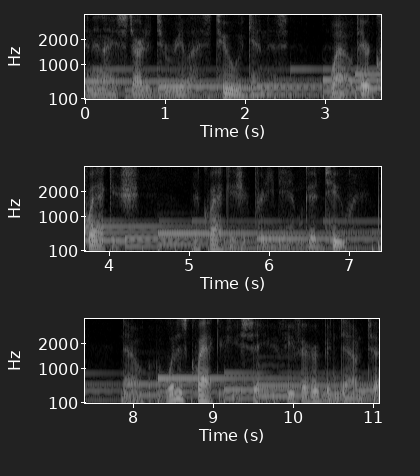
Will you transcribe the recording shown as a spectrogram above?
And then I started to realize too again is wow, they're quecas. Their quecas are pretty damn good too. Now, what is quecas, you say? If you've ever been down to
